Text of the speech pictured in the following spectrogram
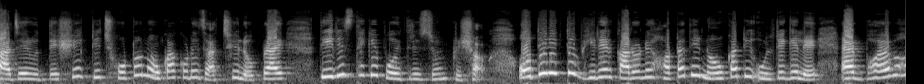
কাজের উদ্দেশ্যে একটি ছোট নৌকা করে যাচ্ছিল প্রায় তিরিশ থেকে পঁয়ত্রিশ জন কৃষক। অতিরিক্ত ভিড়ের কারণে হঠাৎই নৌকাটি উল্টে গেলে এক ভয়াবহ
